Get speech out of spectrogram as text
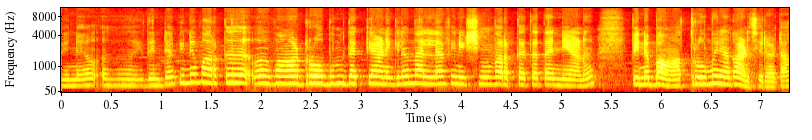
പിന്നെ ഇതിന്റെ പിന്നെ വർക്ക് വാർഡ്രോബും ഇതൊക്കെ ആണെങ്കിലും നല്ല ഫിനിഷിങ് വർക്കൊക്കെ തന്നെയാണ്. പിന്നെ ബാത്റൂം ഞാൻ കാണിച്ചു തരാം കേട്ടോ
